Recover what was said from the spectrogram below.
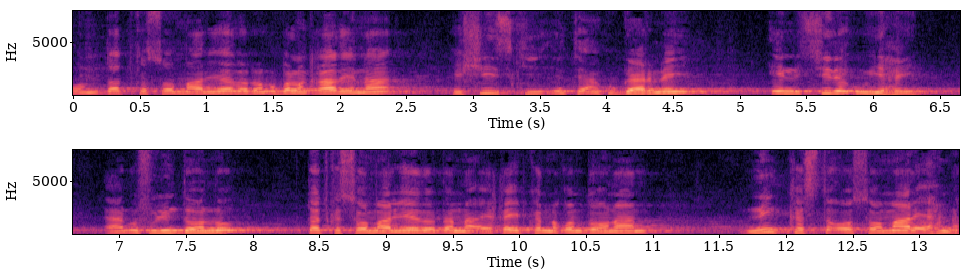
oon dadka soomaaliyeed oo dhan u ballan qaadaynaa heshiiskii inta aan ku gaarnay in sida uu yahay aan u fulin doonno dadka soomaaliyeed oo dhanna ay qayb ka noqon doonaan nin kasta oo soomaali ahna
